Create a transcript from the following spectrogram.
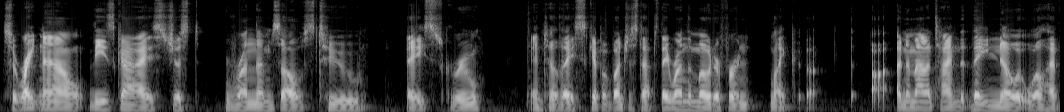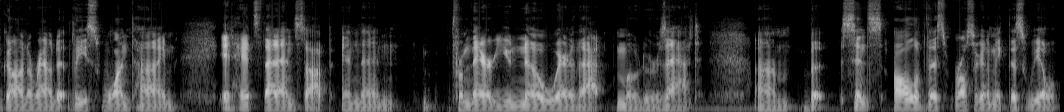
So right now, these guys just run themselves to a screw until they skip a bunch of steps. They run the motor for like an amount of time that they know it will have gone around at least one time. It hits that end stop and then from there you know where that motor is at. Um, but since all of this, we're also going to make this wheel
